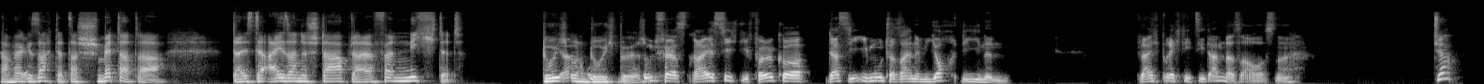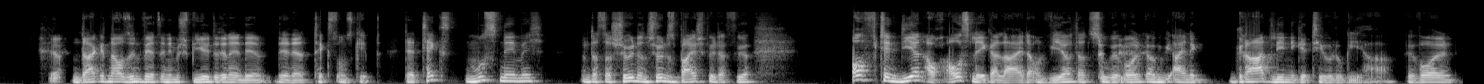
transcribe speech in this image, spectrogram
haben wir ja. gesagt, der zerschmettert da. Da ist der eiserne Stab da, er vernichtet. Durch ja, und durch böse. Und Vers 30, die Völker, dass sie ihm unter seinem Joch dienen. Vielleicht berechtigt sieht anders aus, ne? Tja. Ja. Und da genau sind wir jetzt in dem Spiel drin, in dem, der der Text uns gibt. Der Text muss nämlich, und das ist das Schöne, ein schönes Beispiel dafür, oft tendieren auch Ausleger leider und wir dazu, wir wollen irgendwie eine geradlinige Theologie haben. Wir wollen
